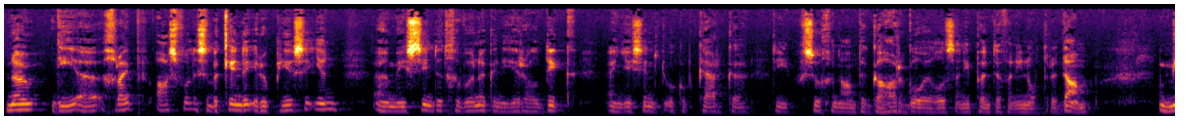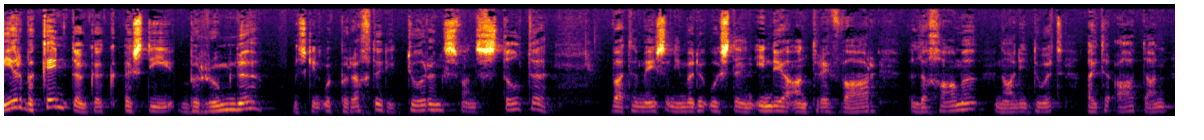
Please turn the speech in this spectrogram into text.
Nou die uh, grypaasvoël is 'n bekende Europese een. Uh, Mense sien dit gewoonlik in die heraldiek en jy sien dit ook op kerke, die sogenaamde gargoyles aan die punte van die Notre Dame. Meer bekend dink ek is die beroemde, miskien ook berugte die torings van stilte wat 'n mens in die Midde-Ooste en India aantref waar liggame na die dood uiteraard dan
